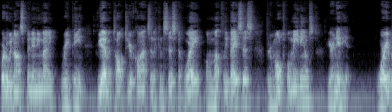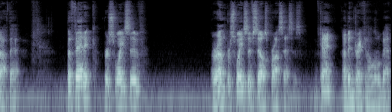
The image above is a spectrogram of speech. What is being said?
Where do we not spend any money? Repeat. If you haven't talked to your clients in a consistent way on a monthly basis through multiple mediums, you're an idiot. Worry about that. Pathetic, persuasive, or unpersuasive sales processes. Okay, I've been drinking a little bit.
